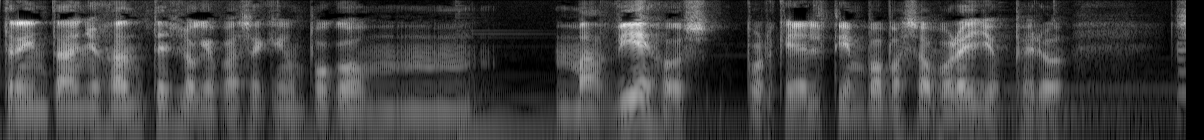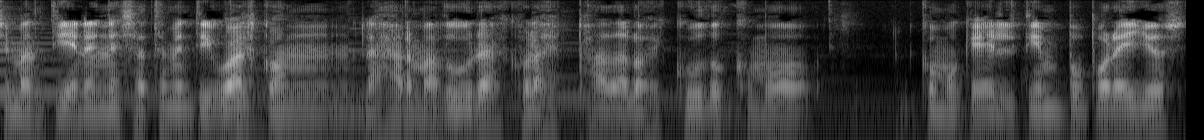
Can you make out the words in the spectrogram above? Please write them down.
30 años antes, lo que pasa es que un poco más viejos, porque el tiempo ha pasado por ellos, pero se mantienen exactamente igual, con las armaduras, con las espadas, los escudos, como, como que el tiempo por ellos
